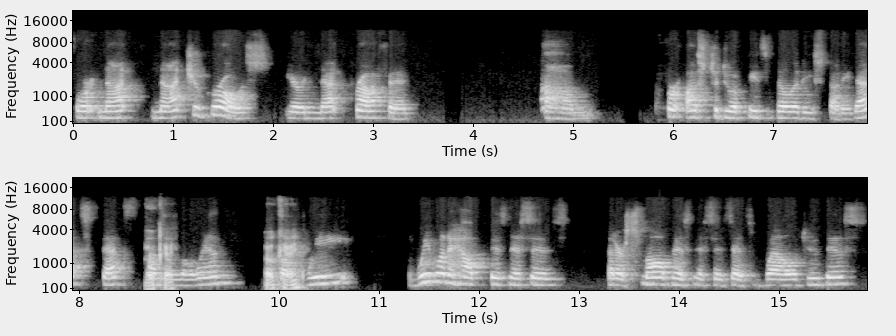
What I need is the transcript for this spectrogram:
for not not your gross, your net profit. Um, for us to do a feasibility study, that's that's on Okay. the low end. Okay. But we we want to help businesses that are small businesses as well do this.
